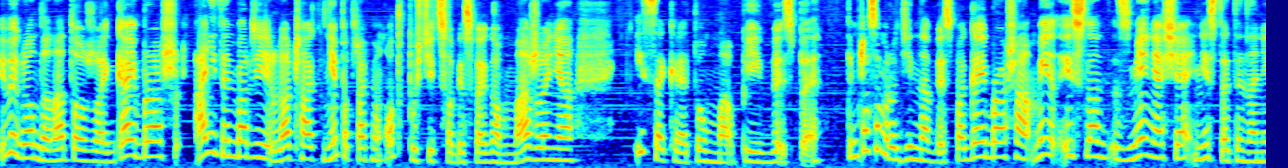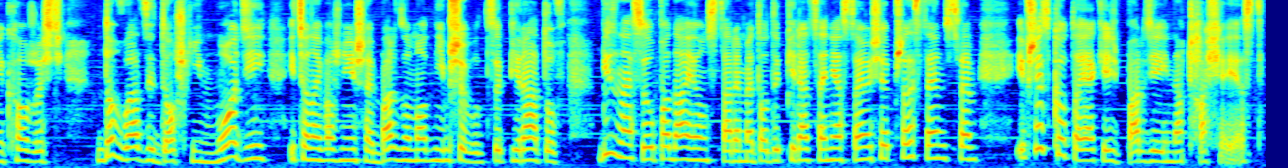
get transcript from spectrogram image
i wygląda na to, że Guybrush ani tym bardziej Leczak nie potrafią odpuścić sobie swojego marzenia i sekretu Małpiej Wyspy. Tymczasem rodzinna wyspa Guybrush'a, Mill Island, zmienia się niestety na niekorzyść. Do władzy doszli młodzi i co najważniejsze, bardzo modni przywódcy piratów. Biznesy upadają, stare metody piracenia stają się przestępstwem i wszystko to jakieś bardziej na czasie jest.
